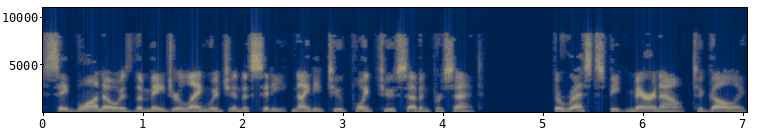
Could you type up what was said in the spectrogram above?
Cebuano is the major language in the city 92.27%. The rest speak Maranao, Tagalog,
